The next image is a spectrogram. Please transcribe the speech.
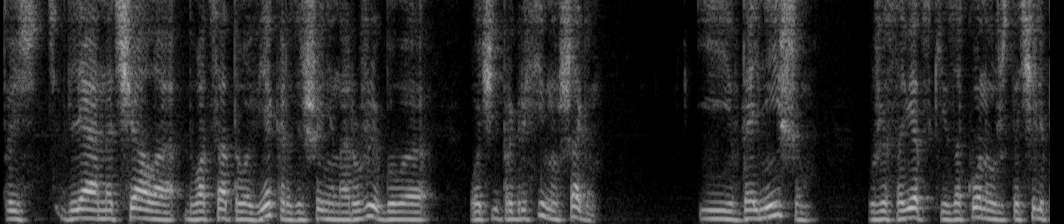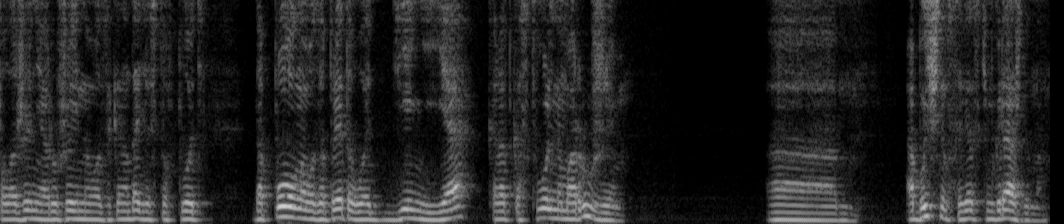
то есть для начала 20 века разрешение на оружие было очень прогрессивным шагом. И в дальнейшем уже советские законы ужесточили положение оружейного законодательства вплоть до полного запрета владения короткоствольным оружием э, обычным советским гражданам.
